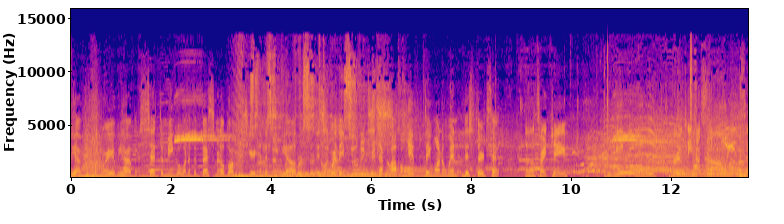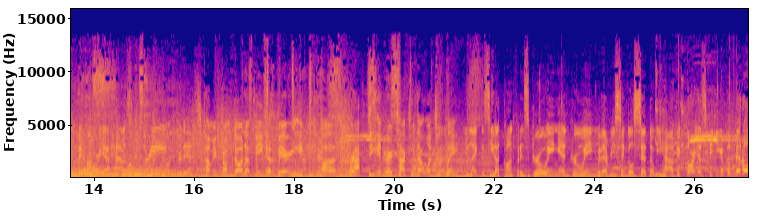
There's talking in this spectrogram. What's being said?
We have Victoria. We have Ced Domingo, one of the best middle blockers here in the PVL. This is where they do need to step up if they want to win this third set. Uh, that's right, Jay. Domingo currently has two points and Victoria has three. Confidence coming from Donna being a very uh, crafty in her attacks with that one-two play. You like to see that confidence growing and growing with every single set that we have. Victoria, speaking of the middles,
